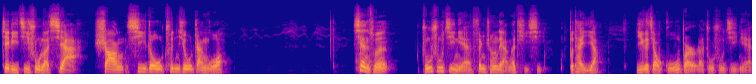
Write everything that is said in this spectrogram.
这里记述了夏。商、西周、春秋、战国，现存《竹书纪年》分成两个体系，不太一样。一个叫古本的《竹书纪年》，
